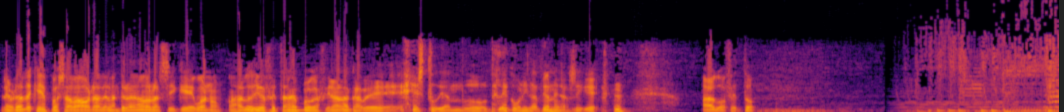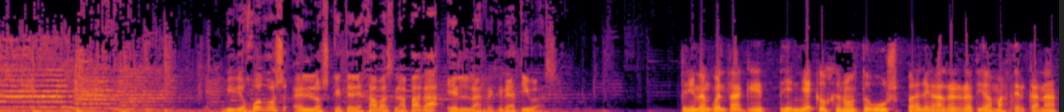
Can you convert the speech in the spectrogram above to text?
La verdad es que pasaba ahora delante del ordenador, así que bueno, algo debió afectarme porque al final acabé estudiando telecomunicaciones, así que algo afectó. Videojuegos en los que te dejabas la paga en las recreativas. Teniendo en cuenta que tenía que coger un autobús para llegar a la recreativa más cercana,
